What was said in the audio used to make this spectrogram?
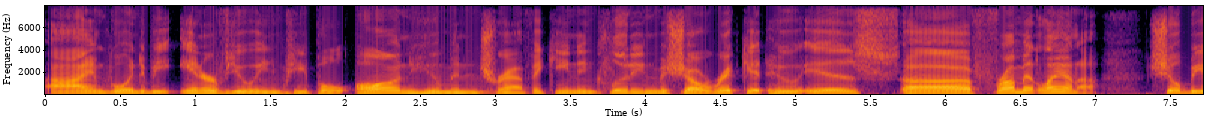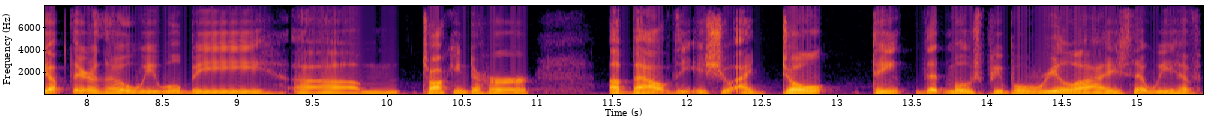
I'm going to be interviewing people on human trafficking, including Michelle Rickett, who is uh, from Atlanta. She'll be up there, though. We will be um, talking to her about the issue. I don't think that most people realize that we have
